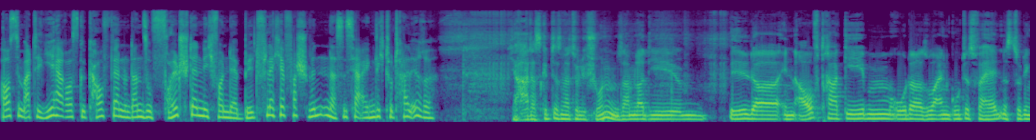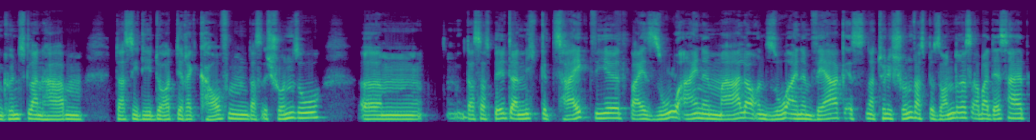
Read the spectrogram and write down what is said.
aus dem Atelier heraus gekauft werden und dann so vollständig von der Bildfläche verschwinden? Das ist ja eigentlich total irre. Ja, das gibt es natürlich schon. Sammler, die ähm, Bilder in Auftrag geben oder so ein gutes Verhältnis zu den Künstlern haben, dass sie die dort direkt kaufen. Das ist schon so. Ähm, dass das Bild dann nicht gezeigt wird bei so einem Maler und so einem Werk ist natürlich schon was Besonderes, aber deshalb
